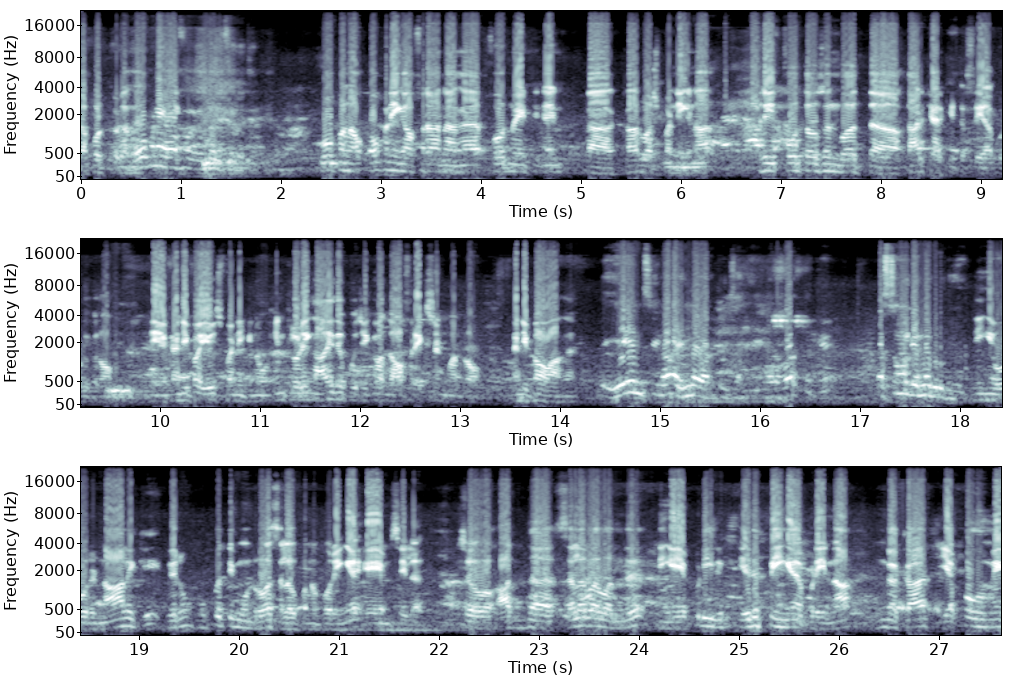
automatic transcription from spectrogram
சப்போர்ட் கொடுங்க. ஓப்பன் ஓப்பனிங் ஆஃபரா நாங்க four ninety nine car wash பண்ணீங்கன்னா த்ரீ ஃபோர் தௌசண்ட் பர்த் கார் கேர் கிட்ட ஃப்ரீயா கொடுக்குறோம். நீங்க கண்டிப்பா யூஸ் பண்ணிக்கணும். இன்க்ளூடிங் ஆயுத பூஜைக்கு அந்த ஆஃபர் எக்ஸ்டெண்ட் பண்றோம். கண்டிப்பா வாங்க. ஏஎம்சினால என்ன ஒர்க்கு சார் ஒரு ஒர்க்குக்கு கஸ்டமருக்கு என்ன கொடுக்குறீங்க? நீங்க ஒரு நாளைக்கு வெறும் முப்பத்தி மூணு ரூபா செலவு பண்ண போறீங்க ஏஎம்சில ஸோ அந்த செலவை வந்து நீங்க எப்படி எடுப்பீங்க அப்படின்னா உங்க கார் எப்பவுமே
